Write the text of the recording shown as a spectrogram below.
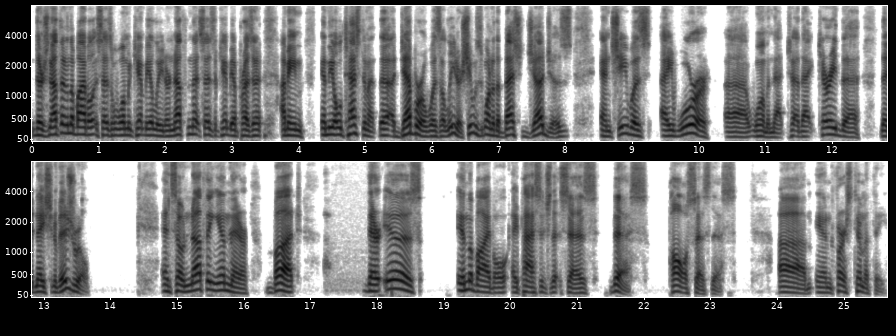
there's nothing in the Bible that says a woman can't be a leader, nothing that says it can't be a president. I mean, in the Old Testament, the, Deborah was a leader. She was one of the best judges, and she was a war uh, woman that uh, that carried the the nation of Israel. And so nothing in there, but there is in the Bible a passage that says this. Paul says this um, in First Timothy.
